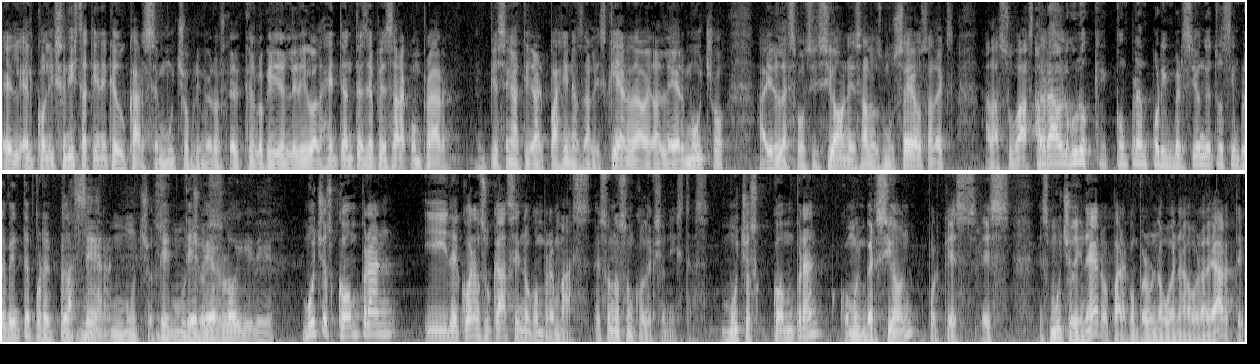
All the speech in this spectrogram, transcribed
El, coleccionista tiene que educarse mucho primero, que, es lo que yo le digo a la gente antes de empezar a comprar, empiecen a tirar páginas a la izquierda, a leer mucho, a ir a las exposiciones, a los museos, a, las subastas. Habrá algunos que compran por inversión y otros simplemente por el placer muchos, de, muchos. de verlo y de Muchos compran y decoran su casa y no compran más. Eso no son coleccionistas. Muchos compran como inversión, porque es, es, es, mucho dinero para comprar una buena obra de arte.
